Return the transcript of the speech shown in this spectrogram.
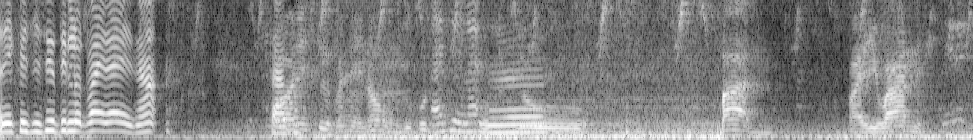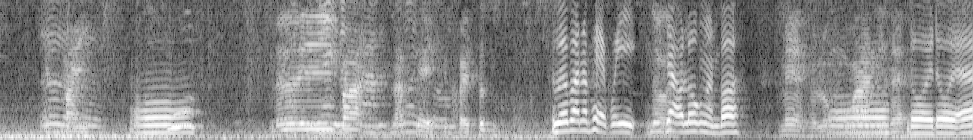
อ่าอันนี้คือสิซื้อติดรถไว้ได้เนาะเพตามราะว่านี่ชื่อไปให้น้องดูพูดได้ชื่อแล้วเออยู่อบ้านไปว่านนี่เออไม่โอ้เลยบ้านนักเตะขึ้นไปทึ่งเลยบ้านน้ำแพกไปอีกนี่จะเอาลงกันบ่แม่เขาลงว่านนี่แหละโดยโดยอะ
